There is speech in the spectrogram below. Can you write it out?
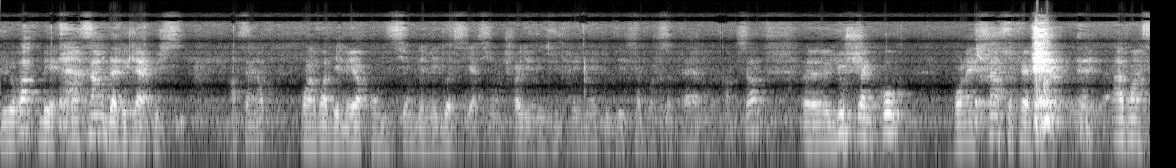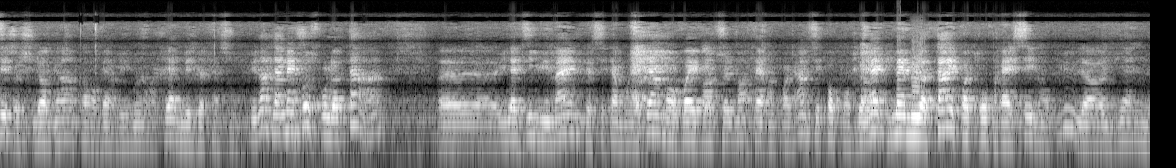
l'Europe, mais ensemble avec la Russie, ensemble, pour avoir des meilleures conditions de négociation. Je crois qu'il y a des Ukrainiens qui disent que ça doit se faire comme ça. Yushchenko, pour l'instant, se fait avancer ce slogan encore vers l'Union européenne, mais de façon prudente. La même chose pour l'OTAN. Hein. Euh, il a dit lui-même que c'est à moyen terme, on va éventuellement faire un programme, c'est pas pour demain. Même l'OTAN n'est pas trop pressé non plus. Là. Ils viennent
